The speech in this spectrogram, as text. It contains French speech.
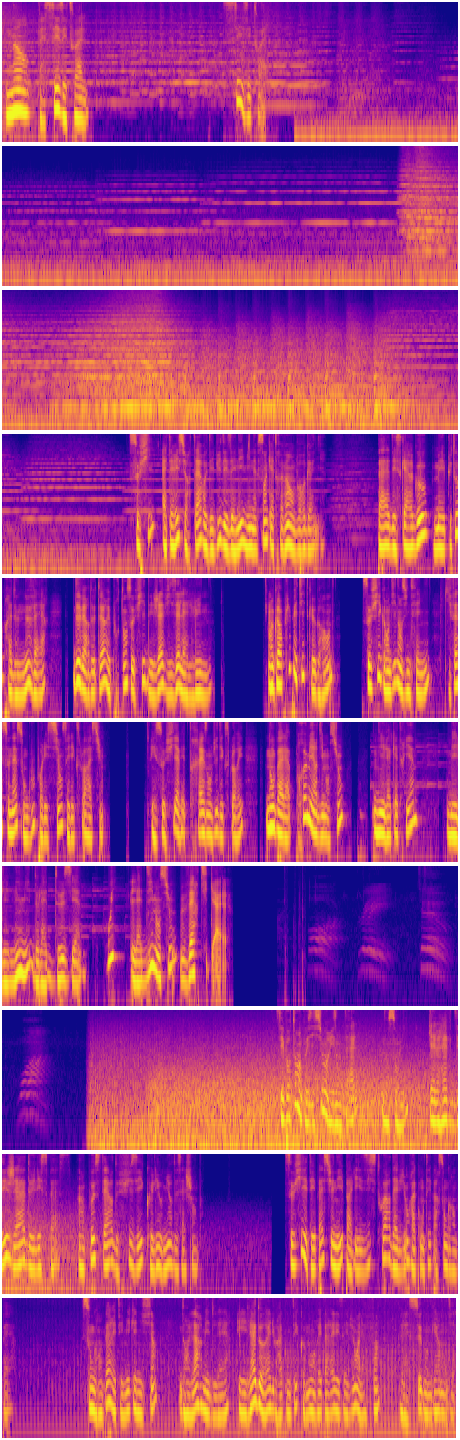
Non, pas ces étoiles. Ces étoiles. Sophie atterrit sur Terre au début des années 1980 en Bourgogne. Pas d'escargot, mais plutôt près de Nevers, deux vers d'auteur et pourtant Sophie déjà visait la Lune. Encore plus petite que grande, Sophie grandit dans une famille qui façonna son goût pour les sciences et l'exploration. Et Sophie avait très envie d'explorer, non pas la première dimension, ni la quatrième, mais les limites de la deuxième. Oui, la dimension verticale. C'est pourtant en position horizontale, dans son lit, qu'elle rêve déjà de l'espace, un poster de fusée collé au mur de sa chambre. Sophie était passionnée par les histoires d'avions racontées par son grand-père. Son grand-père était mécanicien dans l'armée de l'air et il adorait lui raconter comment on réparait les avions à la fin de la Seconde Guerre mondiale.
